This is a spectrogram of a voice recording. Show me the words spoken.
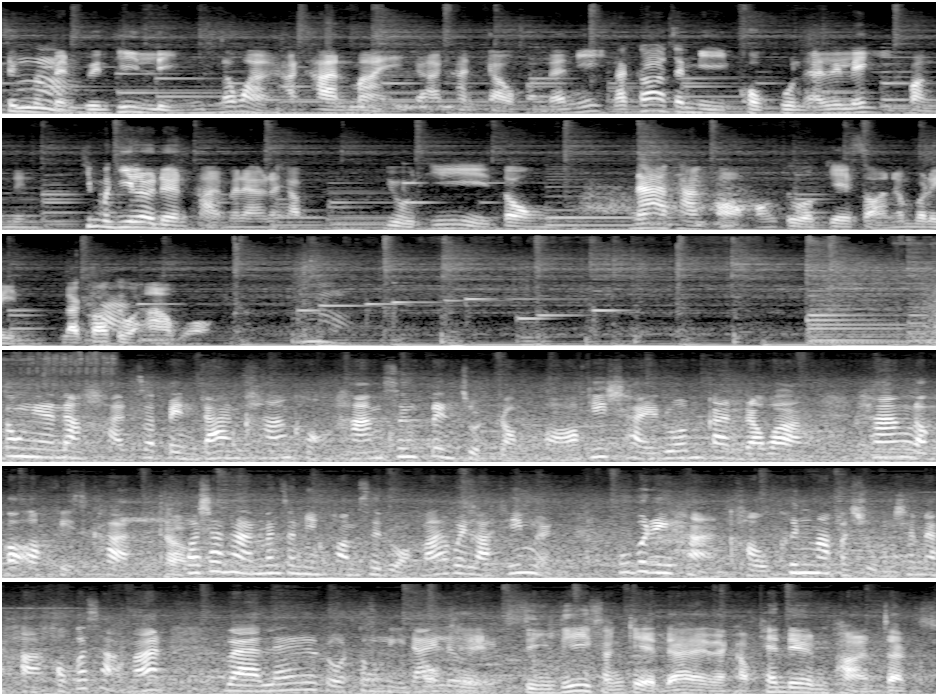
ซึ่งมันอืมเป็นพื้นที่ลิงก์ระหว่างอาคารใหม่กับอาคารเก่าฝั่งด้านนี้ แล้วก็จะมีโคกุนอันเล็กๆอีกฝั่งหนึ่งที่เมื่อกี้เราเดินผ่านมาแล้วนะครับอยู่ที่ตรงหน้าทางออกของตัวเกสรอมรินทร์แล้วก็ตัวอาวออื ตรงเนี้ยนะคะจะเป็นด้านข้างของห้าง ซึ่งเป็นจุด drop off ที่ใช้ร่วมกันระหว่างห้างแล้วก็ออฟฟิศค่ะ ครับ เพราะฉะนั้นมันจะมีความสะดวกมากเวลาที่เหมือนผู้บริหารเขาขึ้นมาประชุมใช่ไหมคะเขาก็สามารถแวะเล่รถตรงนี้ได้เลยโอคสิ่งที่สังเกตได้นะครับ แค่เดินผ่านจากโซ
